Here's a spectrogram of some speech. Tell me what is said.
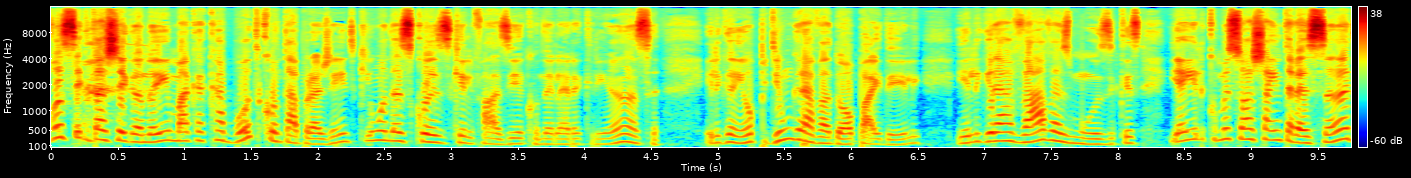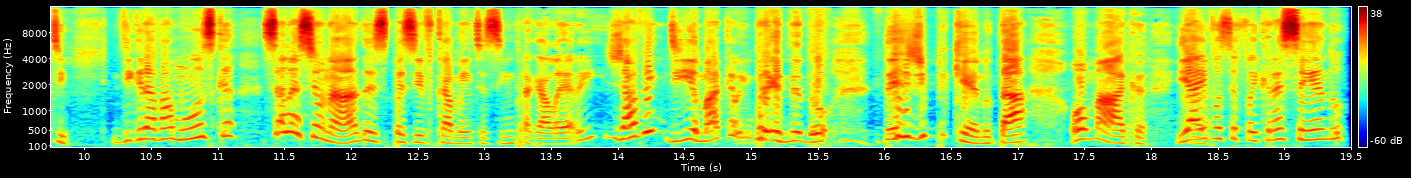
Você que tá chegando aí, o Maca acabou de contar pra gente que uma das coisas que ele fazia quando ele era criança, ele ganhou, pediu um gravador ao pai dele, e ele gravava as músicas. E aí ele começou a achar interessante de gravar música selecionada especificamente assim pra galera e já vendia. Maca é um empreendedor desde pequeno, tá? Ô Maca. E aí você foi crescendo.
